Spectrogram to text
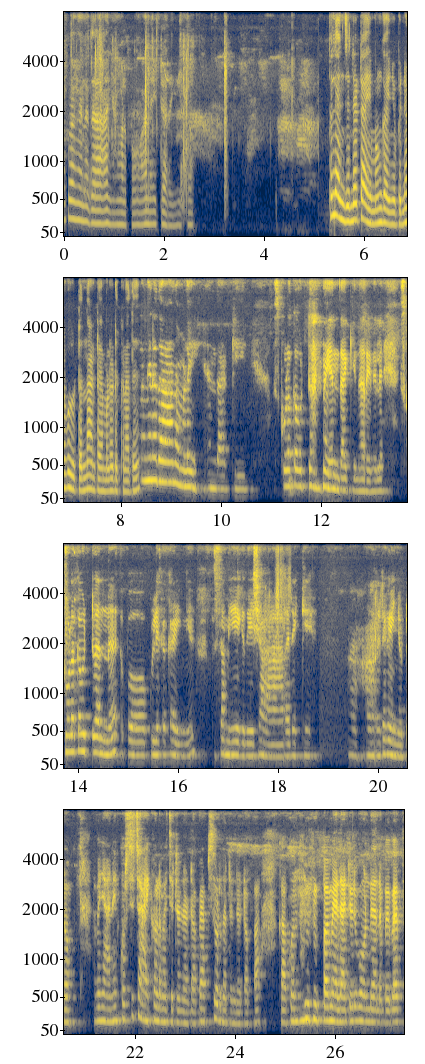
അപ്പോൾ അങ്ങനെതാ ഞങ്ങൾ പോവാനായിട്ട് ഇറങ്ങിട്ടോ. ഇപ്പം ലഞ്ചിന്റെ ടൈമും കഴിഞ്ഞു. പിന്നെ വീട്ടിൽ നിന്നാണ് നമ്മൾ എടുക്കണത്. അങ്ങനെതാ നമ്മളെ എന്താക്കി? സ്കൂളൊക്കെ വിട്ട് വന്ന് എന്താക്കി എന്താക്കിന്ന് അറിയണില്ലേ? സ്കൂളൊക്കെ വിട്ട് വന്ന് ഇപ്പോൾ കുളിയൊക്കെ കഴിഞ്ഞ് സമയം ഏകദേശം ആറരയ്ക്ക്. ആറര കഴിഞ്ഞു കേട്ടോ അപ്പോൾ ഞാൻ കുറച്ച് ചായക്ക് വെള്ളം വെച്ചിട്ടുണ്ട് കേട്ടോ പെപ്സ് കൊടുത്തിട്ടുണ്ട് കേട്ടോ അപ്പം കാക്കൊന്നും ഇപ്പം മേലാറ്റൂർ പോകുന്നുണ്ട് പറഞ്ഞപ്പോൾ പെപ്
